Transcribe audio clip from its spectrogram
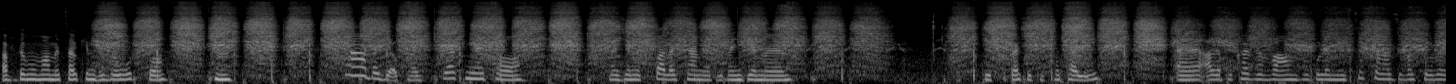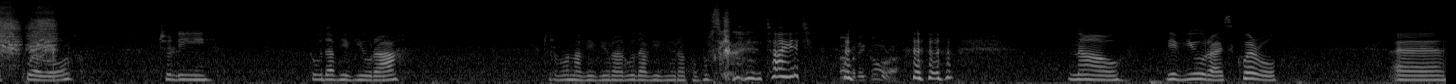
a w domu mamy całkiem duże łóżko. Hmm. A, będzie ok. Jak nie, to będziemy składać namiot i będziemy gdzieś szukać jakichś hoteli. E, ale pokażę Wam w ogóle miejscówka nazywa się Red Squirrel, czyli ruda wiewióra. Czerwona wiewióra, ruda wiewióra po polsku. Czajeć? No, wiewióra, squirrel. E,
